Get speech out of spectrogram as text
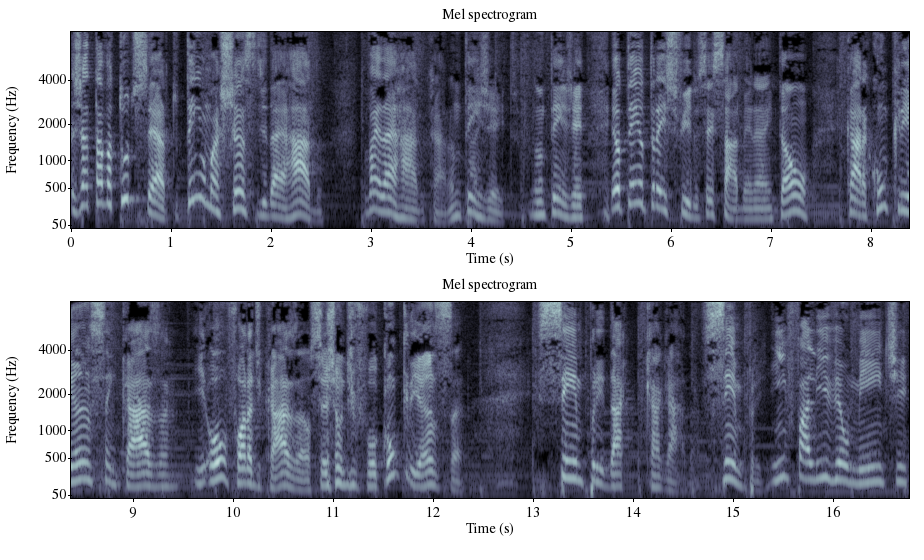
já tava tudo certo. Tem uma chance de dar errado? Vai dar errado, cara. Não tem jeito. Não tem jeito. Eu tenho três filhos, vocês sabem, né? Então, cara, com criança em casa, e, ou fora de casa, ou seja onde for, com criança, sempre dá cagada. Sempre. Infalivelmente.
